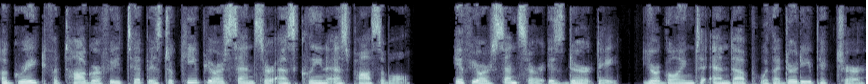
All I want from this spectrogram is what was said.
A great photography tip is to keep your sensor as clean as possible. If your sensor is dirty, you're going to end up with a dirty picture.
